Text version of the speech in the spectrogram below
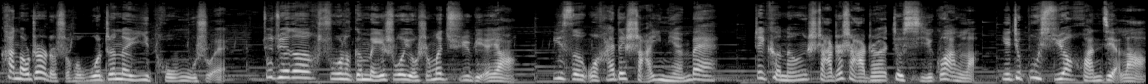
看到这儿的时候，我真的一头雾水。就觉得说了跟没说有什么区别呀？意思我还得傻一年呗？这可能傻着傻着就习惯了，也就不需要缓解了。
